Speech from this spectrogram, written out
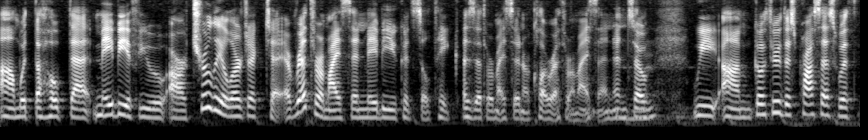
um, with the hope that maybe if you are truly allergic to erythromycin, maybe you could still take azithromycin or clarithromycin. And so we um, go through this process with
